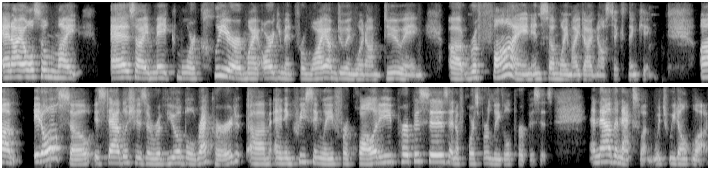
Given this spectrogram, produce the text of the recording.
And I also might as I make more clear my argument for why I'm doing what I'm doing, uh, refine in some way my diagnostic thinking. Um, it also establishes a reviewable record um, and increasingly for quality purposes and of course for legal purposes. And now the next one, which we don't love,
